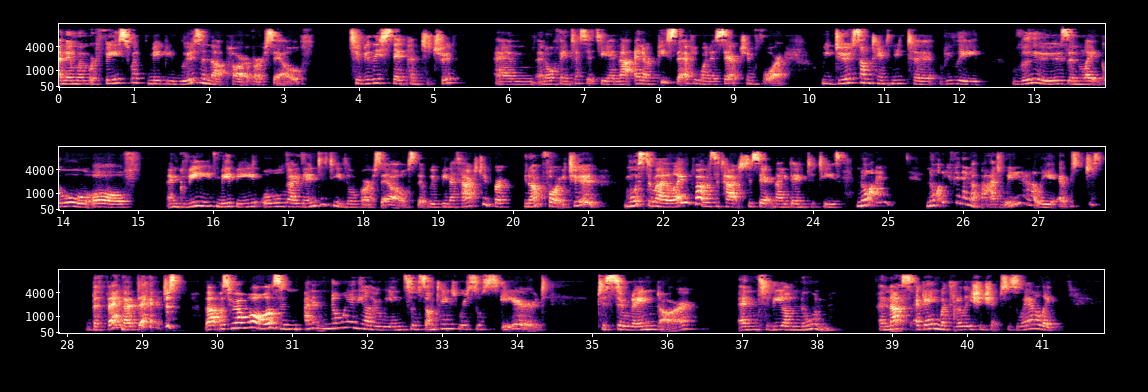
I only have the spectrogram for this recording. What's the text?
And then when we're faced with maybe losing that part of ourselves, to really step into truth um, and authenticity and that inner peace that everyone is searching for, we do sometimes need to really lose and let go of and grieve maybe old identities of ourselves that we've been attached to for, you know, I'm 42. Most of my life I was attached to certain identities, not in, not even in a bad way, Ali. It was just the thing. I did just that was who I was, and I didn't know any other way. And so sometimes we're so scared to surrender into the unknown. And that's again with relationships as well. Like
